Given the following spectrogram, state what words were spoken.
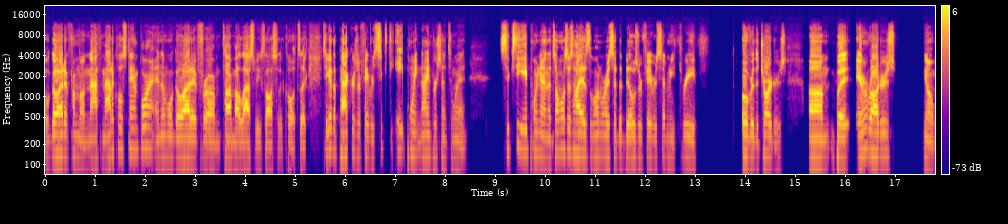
we'll go at it from a mathematical standpoint, and then we'll go at it from talking about last week's loss to the Colts. Look, so you got the Packers are favored sixty-eight point nine percent to win. Sixty-eight point nine. That's almost as high as the one where I said the Bills were favored seventy-three over the Chargers. Um, but Aaron Rodgers, you know,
